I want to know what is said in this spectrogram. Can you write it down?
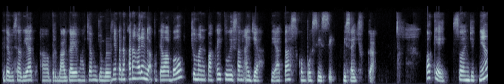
Kita bisa lihat uh, berbagai macam jumlahnya. Kadang-kadang ada yang nggak pakai label, cuman pakai tulisan aja di atas komposisi. Bisa juga. Oke, selanjutnya.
